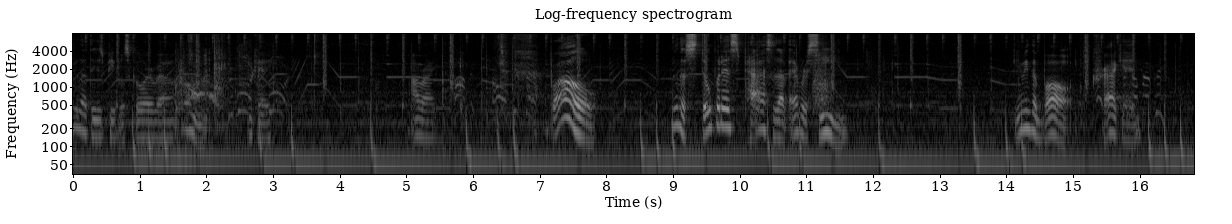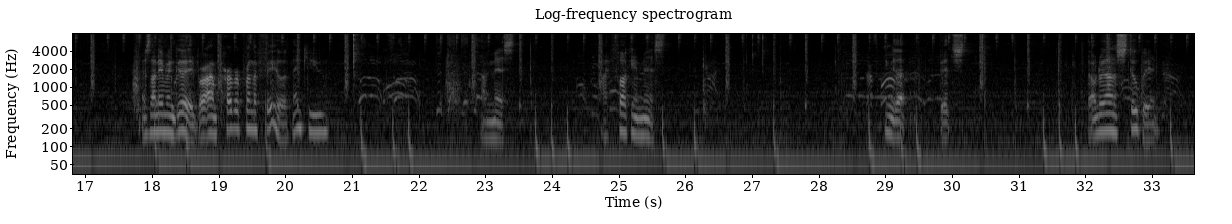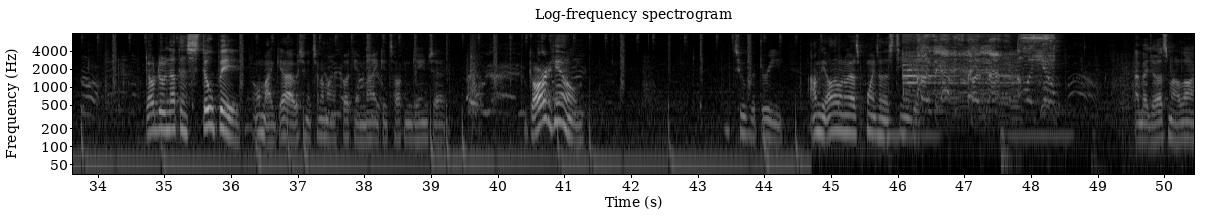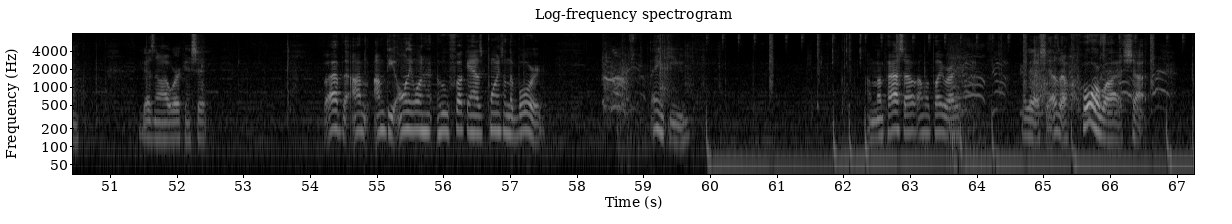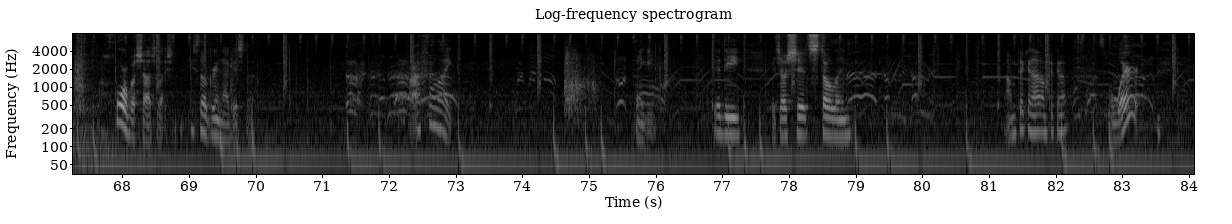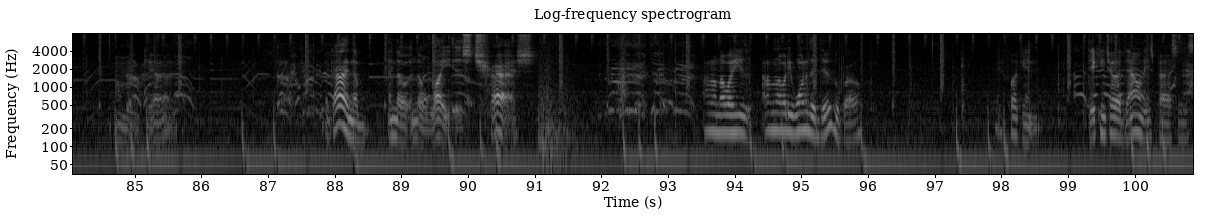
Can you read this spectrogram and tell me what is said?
You let these people score, bro. Oh my. Okay. Alright. Bro! These are the stupidest passes I've ever seen. Give me the ball, crackhead. That's not even good, bro. I'm perfect from the field. Thank you. I missed. I fucking missed. Give me that, bitch. Don't do nothing stupid. Don't do nothing stupid. Oh my god, I wish I could turn on my fucking mic and talk in game chat. Guard him two for three. I'm the only one who has points on this team. I bet you that's my alarm. You guys know I work and shit. But I have the, I'm I'm the only one who fucking has points on the board. Thank you. I'm gonna pass out. I'm gonna play right. Look at that shit. That was a horrible ass shot. Horrible shot selection. He's still green that bitch though. I feel like. Thank you. Did the get your shit stolen. I'm picking up. I'm picking up. Where? Oh my god. The guy in the in the in the white is trash. I don't know what he's I don't know what he wanted to do, bro. They fucking dicking each other down these passes.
